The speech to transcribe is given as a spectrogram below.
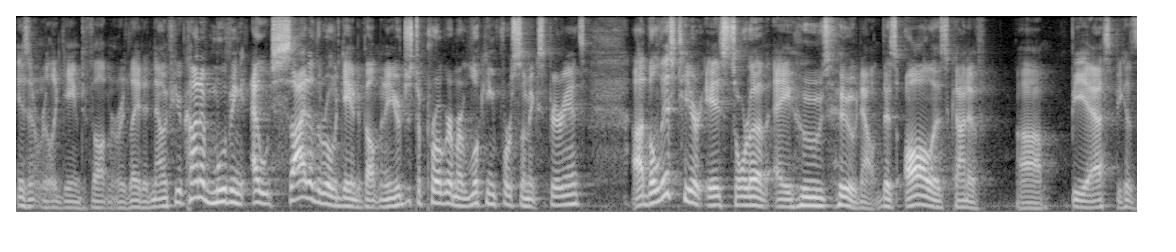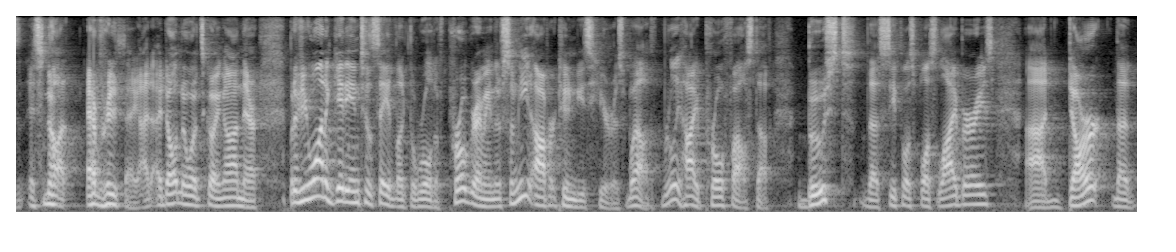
isn't really game development related. Now, if you're kind of moving outside of the world of game development and you're just a programmer looking for some experience, uh, the list here is sort of a who's who. Now, this all is kind of uh, BS because it's not everything. I, I, don't know what's going on there. But if you want to get into, say, like the world of programming, there's some neat opportunities here as well. Really high profile stuff. Boost, the C++ libraries. Uh, Dart, the,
